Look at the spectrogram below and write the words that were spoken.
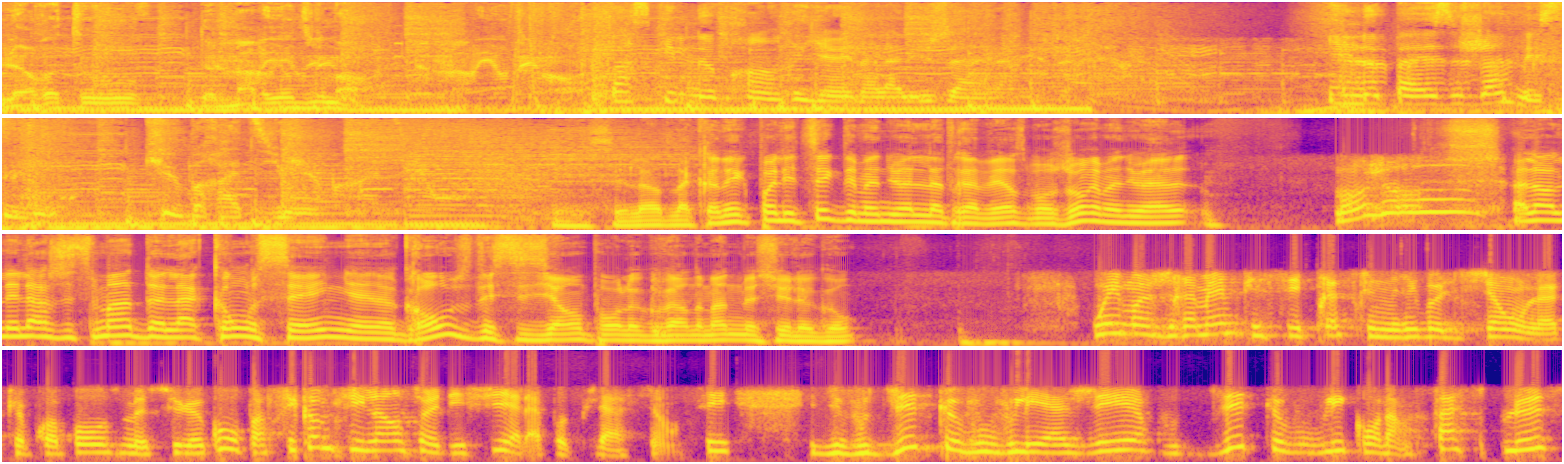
Le retour de Mario Dumont. Parce qu'il ne prend rien à la légère. Il ne pèse jamais ses mots. Cube Radio. Et C'est l'heure de la chronique politique d'Emmanuel Latraverse. Bonjour Emmanuel. Bonjour. Alors l'élargissement de la consigne, une grosse décision pour le gouvernement de M. Legault. Oui, moi je dirais même que c'est presque une révolution là, que propose M. Legault, parce que c'est comme s'il lance un défi à la population. Il dit, vous dites que vous voulez agir, vous dites que vous voulez qu'on en fasse plus,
